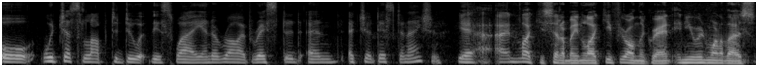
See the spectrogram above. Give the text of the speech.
or would just love to do it this way and arrive rested and at your destination. Yeah, and like you said, I mean, like if you're on the ground and you're in one of those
